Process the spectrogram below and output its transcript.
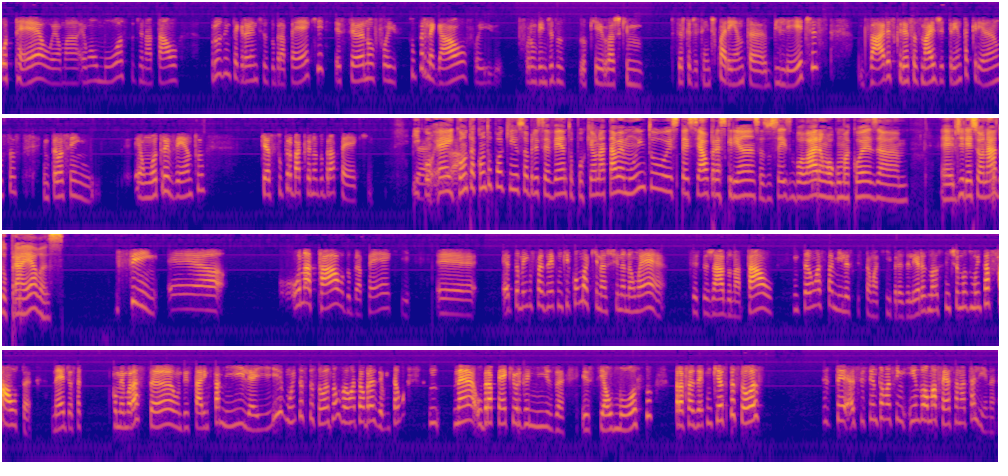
hotel, é, uma, é um almoço de Natal para os integrantes do Brapec. Esse ano foi super legal, foi, foram vendidos o que eu acho que cerca de 140 bilhetes, várias crianças, mais de 30 crianças. Então, assim, é um outro evento que é super bacana do Brapec. E, é, é, e conta, conta um pouquinho sobre esse evento, porque o Natal é muito especial para as crianças. Vocês bolaram alguma coisa é, direcionado para elas? Sim. É, o Natal do Brapec é, é também fazer com que, como aqui na China não é festejado o Natal, então as famílias que estão aqui brasileiras, nós sentimos muita falta né, dessa comemoração, de estar em família, e muitas pessoas não vão até o Brasil. Então, né, o Brapec organiza esse almoço para fazer com que as pessoas se sintam assim indo a uma festa natalina.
